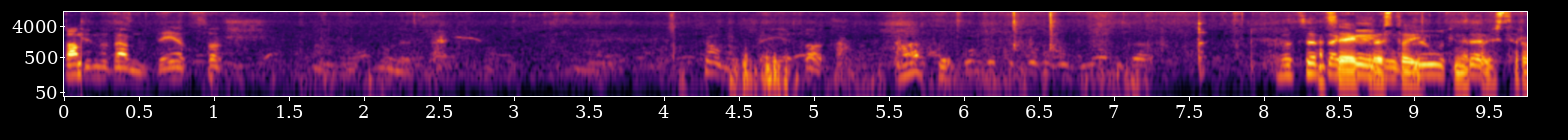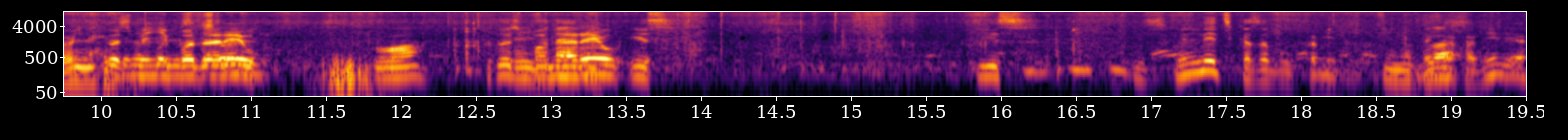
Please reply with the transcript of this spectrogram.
Ну там 900. Ну не знаю. В цьому ще є точно. Ну це, Це якраз той нуклеус, пінополістирольний. Хтось мені подарив. Хтось подарив із. Із, із Хмельницька забув фамілію. Така фамілія.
